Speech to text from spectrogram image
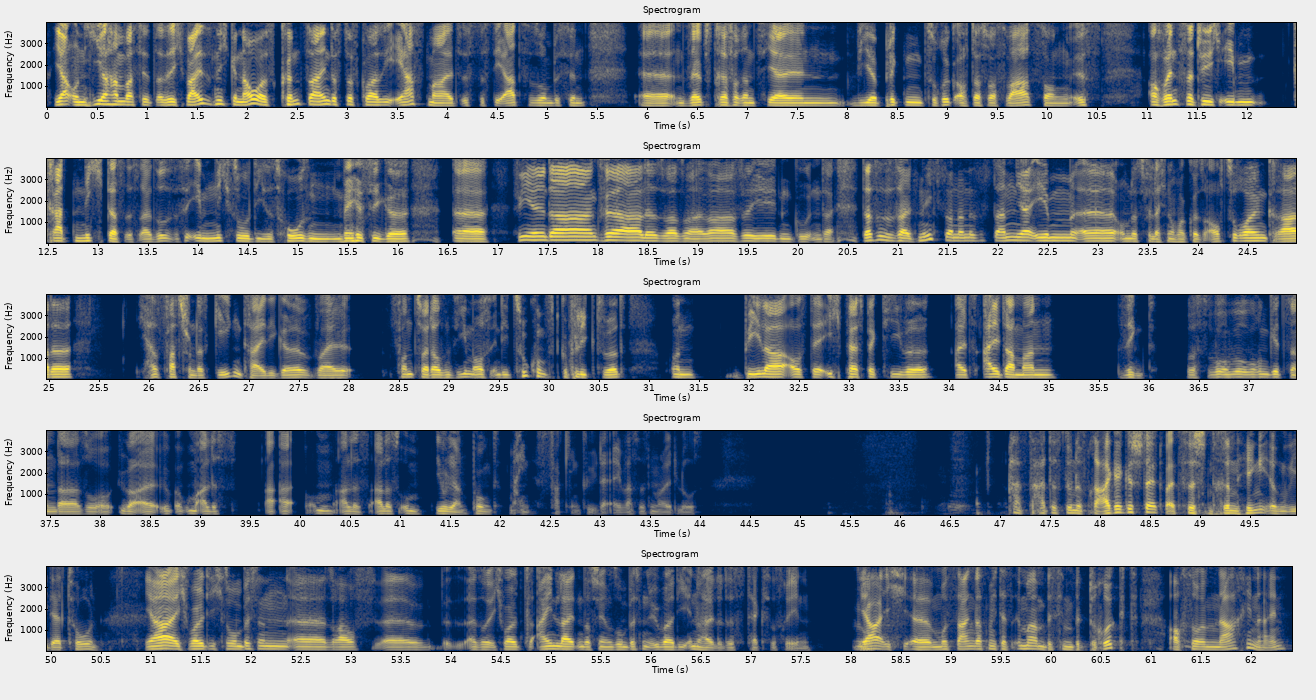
Ja, und hier haben wir es jetzt, also ich weiß es nicht genau, es könnte sein, dass das quasi erstmals ist, dass die Ärzte so ein bisschen äh, einen selbstreferenziellen, wir blicken zurück auf das, was war, Song ist. Auch wenn es natürlich eben gerade nicht das ist. Also es ist eben nicht so dieses hosenmäßige äh, Vielen Dank für alles, was mal war, für jeden guten Tag. Das ist es halt nicht, sondern es ist dann ja eben, äh, um das vielleicht nochmal kurz aufzurollen, gerade ja fast schon das Gegenteilige, weil von 2007 aus in die Zukunft geblickt wird und Bela aus der Ich-Perspektive als alter Mann singt. Was, worum geht es denn da so überall, um alles? Um alles, alles um. Julian, Punkt. Meine fucking Kühle, ey, was ist denn heute los? Hast, hattest du eine Frage gestellt? Weil zwischendrin hing irgendwie der Ton. Ja, ich wollte dich so ein bisschen äh, drauf, äh, also ich wollte einleiten, dass wir so ein bisschen über die Inhalte des Textes reden. Ja, ich äh, muss sagen, dass mich das immer ein bisschen bedrückt, auch so im Nachhinein.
